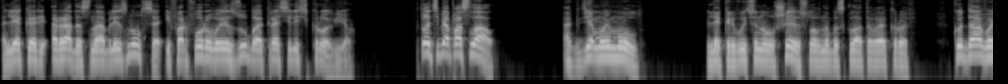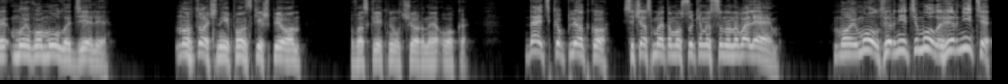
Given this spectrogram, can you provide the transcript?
Лекарь радостно облизнулся, и фарфоровые зубы окрасились кровью. «Кто тебя послал?» «А где мой мул?» Лекарь вытянул шею, словно бы склатывая кровь. Куда вы моего мула дели?» «Ну, точно японский шпион!» — воскликнул черное око. «Дайте-ка плетку, сейчас мы этому сукину сыну наваляем!» «Мой мул, верните мула, верните!»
